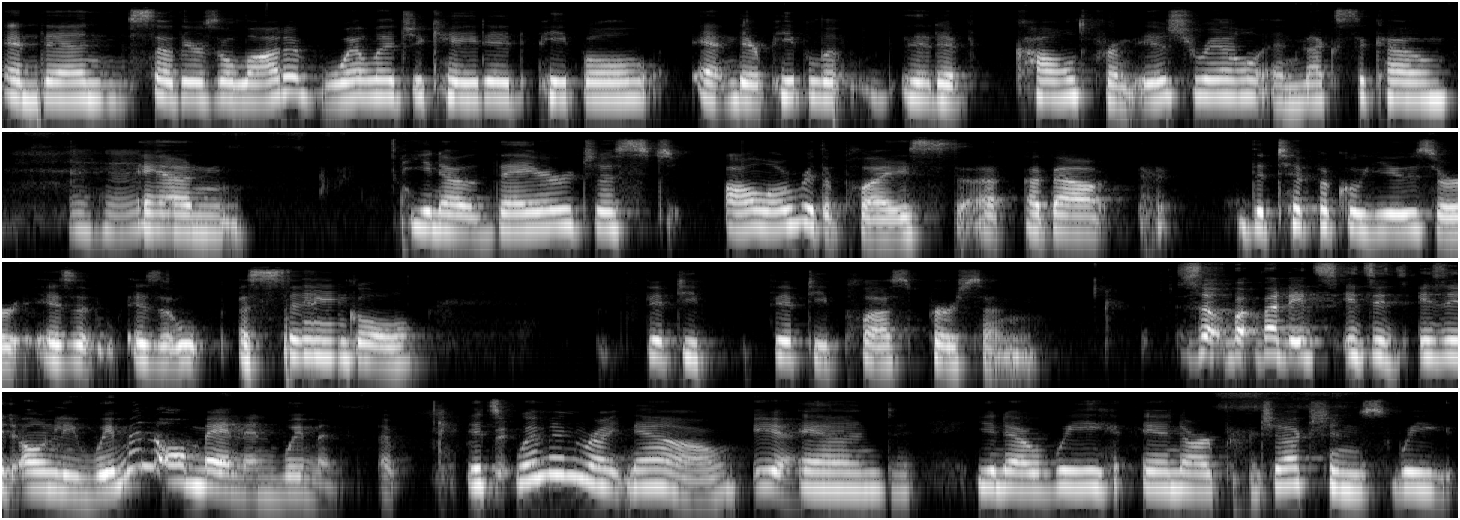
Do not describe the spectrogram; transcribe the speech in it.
and then so there's a lot of well-educated people, and there are people that, that have called from Israel and Mexico, and you know they're just all over the place uh, about the typical user is it is a, a single 50 50 plus person. So, but but it's it's it's is it only women or men and women? Uh, it's women right now. Yeah. and you know we in our projections we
